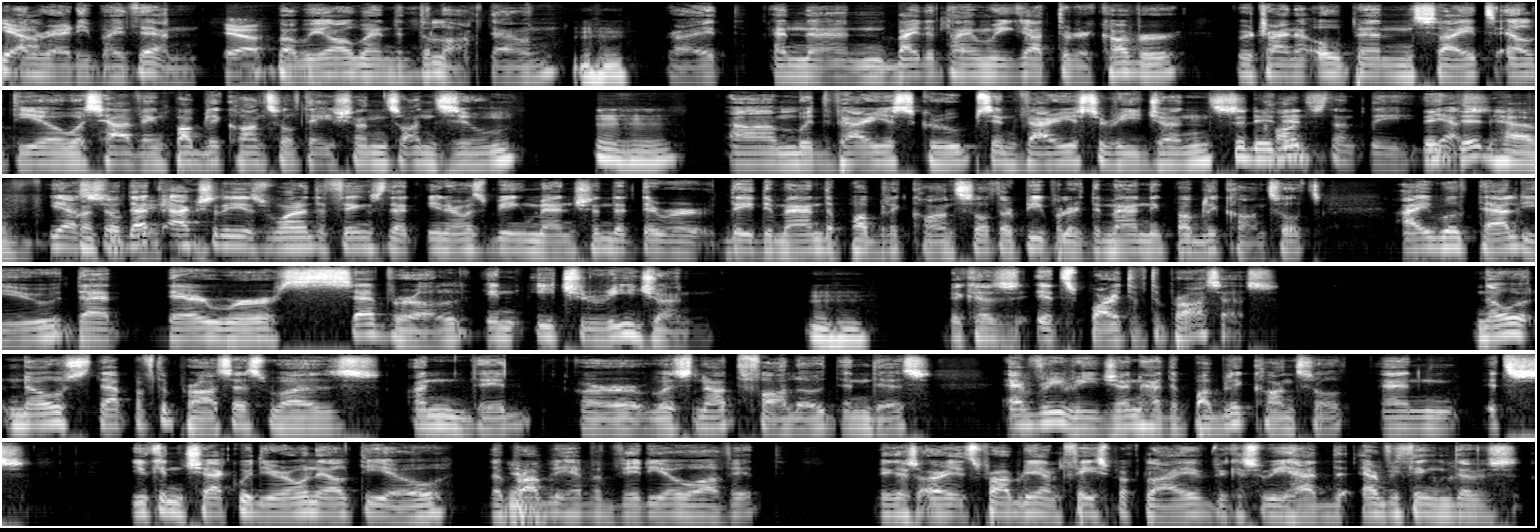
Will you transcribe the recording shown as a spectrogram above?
yeah. already by then. Yeah. But we all went into lockdown, mm-hmm. right? And then by the time we got to recover, we are trying to open sites. LTO was having public consultations on Zoom mm-hmm. um, with various groups in various regions So they did- constantly. they Yes. did have Yeah, so that actually is one of the things that you know is being mentioned that they were they demand a public consult or people are demanding public consults. I will tell you that there were several in each region mm-hmm. because it's part of the process. No, no step of the process was undid or was not followed in this. Every region had a public consult, and it's you can check with your own LTO. They'll Yeah. probably have a video of it because, or it's probably on Facebook Live because we had everything that was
